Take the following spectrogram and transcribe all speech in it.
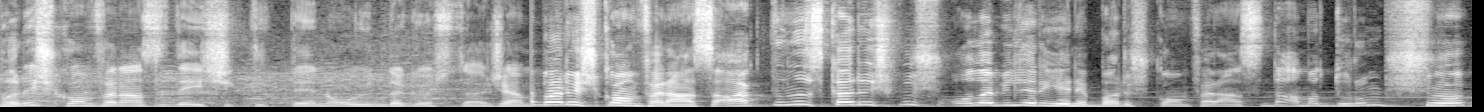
Barış konferansı değişikliklerini oyunda göstereceğim. Barış konferansı. Aklınız karışmış olabilir yeni barış konferansında ama durum şu.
